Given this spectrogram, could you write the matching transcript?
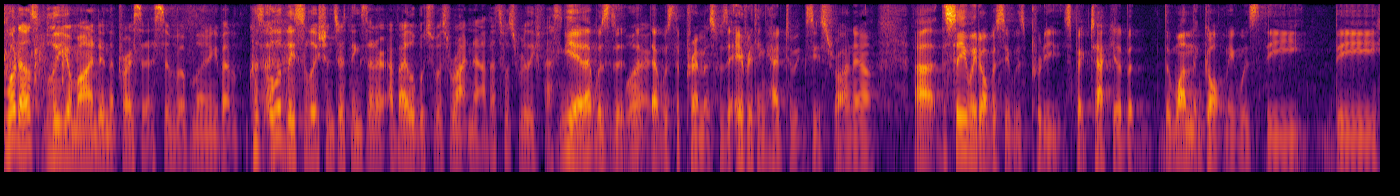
What else blew your mind in the process of, of learning about it? Because all of these solutions are things that are available to us right now. That's what's really fascinating. Yeah, that was the, the, that was the premise. Was that everything had to exist right now. Uh, the seaweed obviously was pretty spectacular, but the one that got me was the the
